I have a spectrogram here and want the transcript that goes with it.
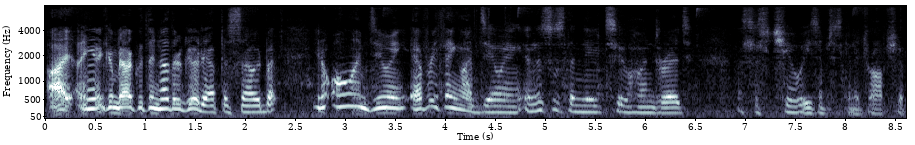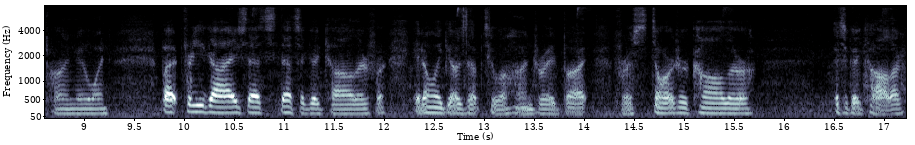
I, I'm going to come back with another good episode, but You know, all I'm doing, everything I'm doing, and this is the new 200. That's just Chewy's. I'm just going to drop ship her a new one. But for you guys, that's that's a good collar. For It only goes up to 100, but for a starter collar, it's a good collar.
